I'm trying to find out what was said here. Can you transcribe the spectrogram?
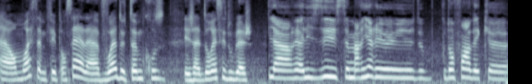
Alors moi, ça me fait penser à la voix de Tom Cruise. Et j'adorais ses doublages. Il a réalisé, il se mariait et de beaucoup d'enfants avec, euh,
